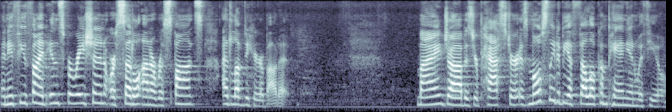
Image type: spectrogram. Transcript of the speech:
And if you find inspiration or settle on a response, I'd love to hear about it. My job as your pastor is mostly to be a fellow companion with you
